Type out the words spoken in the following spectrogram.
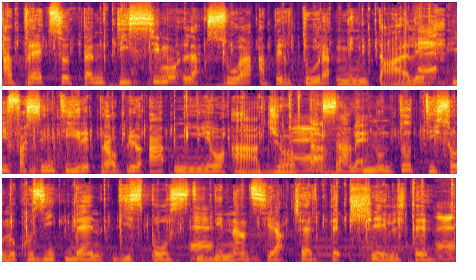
apprezzo tantissimo la sua apertura mentale, mi fa sentire proprio a mio agio. Eh. Sa, Ah, beh. non tutti sono così ben disposti Eh. dinanzi a certe scelte.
